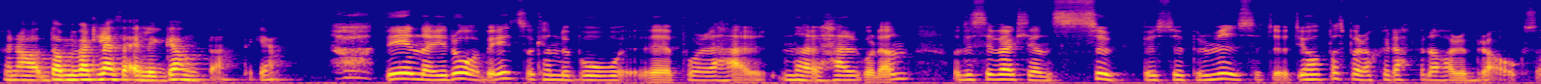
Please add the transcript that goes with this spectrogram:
Men ja, de är verkligen så eleganta tycker jag. Det är Nairobi så kan du bo eh, på det här, den här herrgården. Och det ser verkligen super, super mysigt ut. Jag hoppas bara girafferna har det bra också.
